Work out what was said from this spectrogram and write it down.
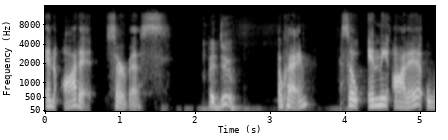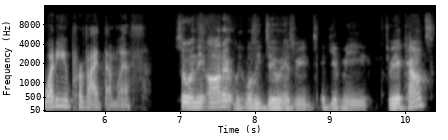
an audit service i do okay so in the audit what do you provide them with so in the audit what we do is we give me three accounts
